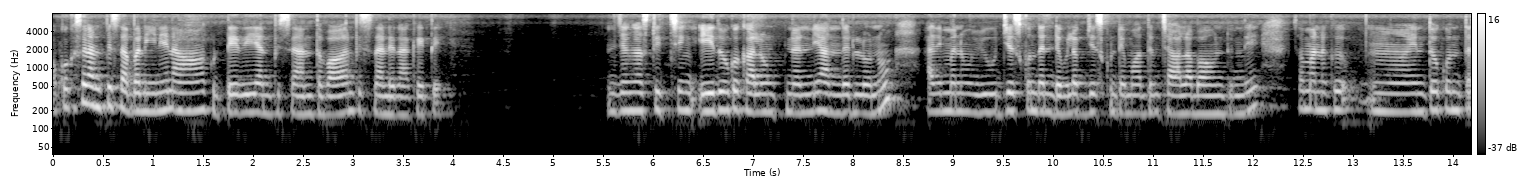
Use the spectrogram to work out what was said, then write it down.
ఒక్కొక్కసారి అనిపిస్తుంది అబ్బా నేనేనా కుట్టేది అనిపిస్తుంది అంత బాగా అనిపిస్తుంది అండి నాకైతే. నిజంగా స్టిచ్చింగ్ ఏదో ఒక కళ ఉంటుందండి అందరిలోనూ. అది మనం యూజ్ చేసుకుని దాన్ని డెవలప్ చేసుకుంటే మాత్రం చాలా బాగుంటుంది. సో మనకు ఎంతో కొంత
